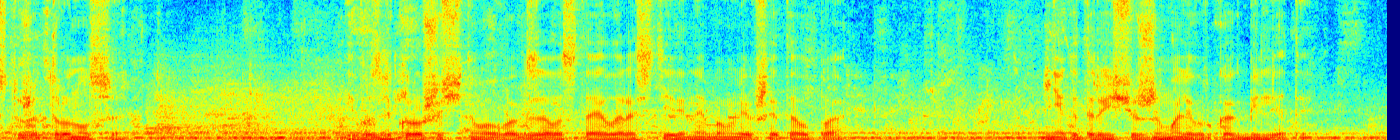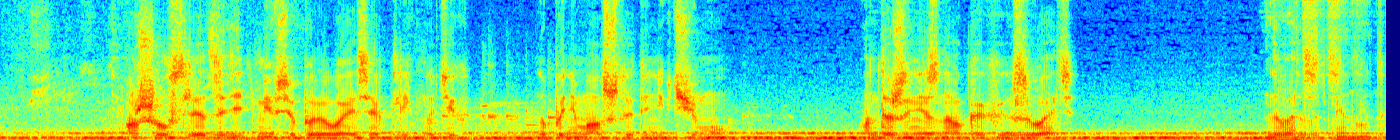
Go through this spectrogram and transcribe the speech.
Поезд уже тронулся, и возле крошечного вокзала стояла растерянная обомлевшая толпа. Некоторые еще сжимали в руках билеты. Он шел вслед за детьми, все порываясь окликнуть их, но понимал, что это ни к чему. Он даже не знал, как их звать. 20 минут.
